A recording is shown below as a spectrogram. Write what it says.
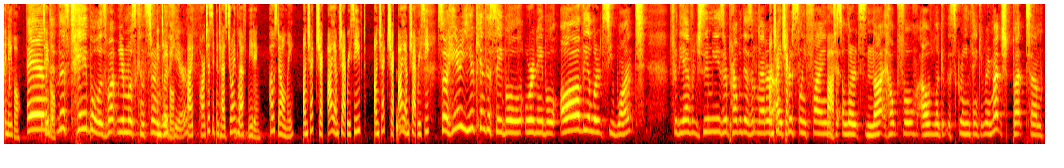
Enable. And table. this table is what we are most concerned In with table. here. I participant has joined left meeting. Host only. Uncheck check. I am chat received. Uncheck check. I am chat received. So here you can disable or enable all the alerts you want. For the average Zoom user, probably doesn't matter. I check personally find box. alerts not helpful. I'll look at the screen, thank you very much. But um,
